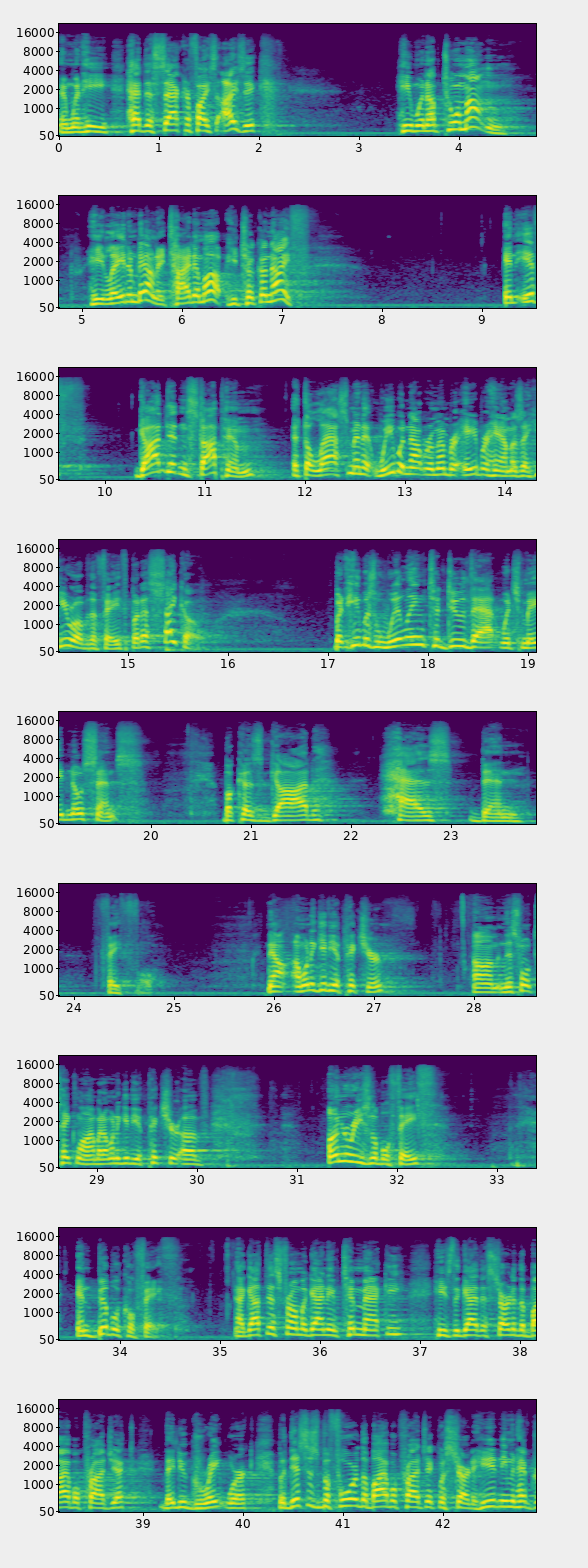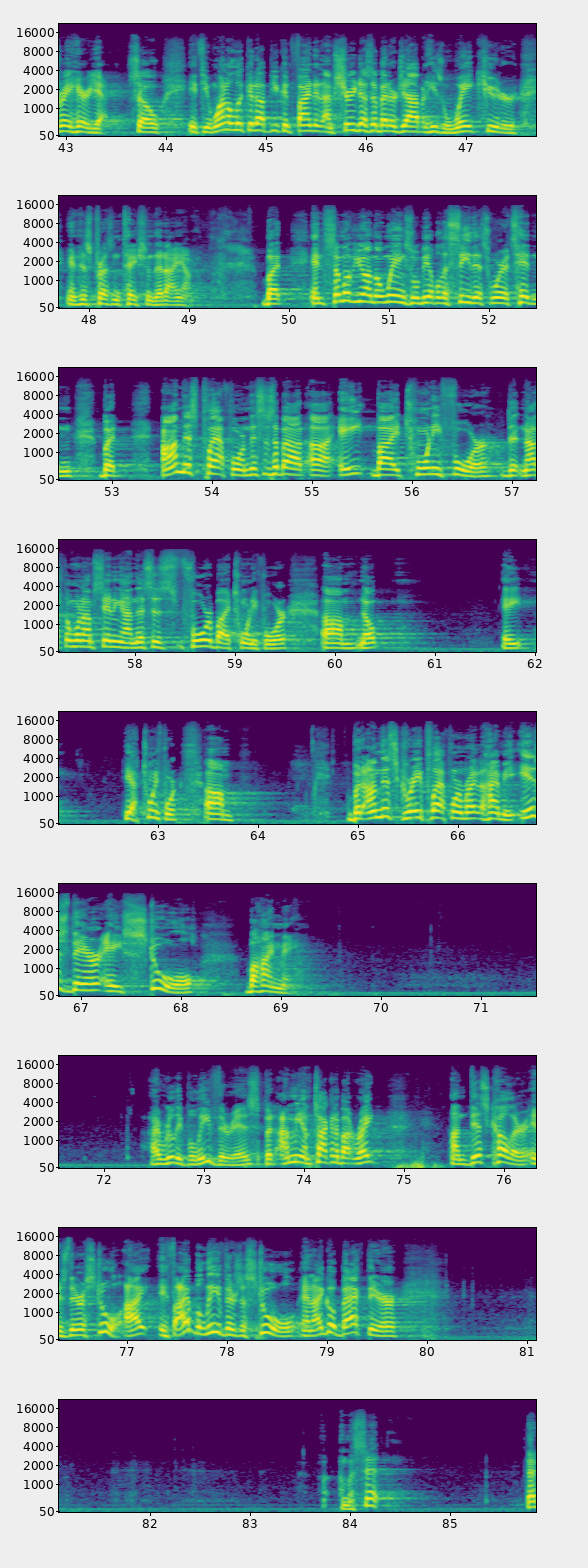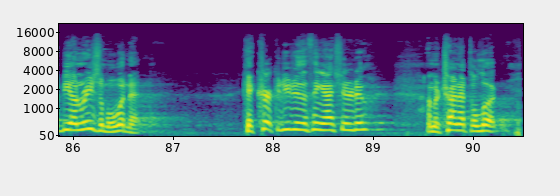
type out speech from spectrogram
And when he had to sacrifice Isaac, he went up to a mountain. He laid him down, he tied him up, he took a knife. And if God didn't stop him at the last minute, we would not remember Abraham as a hero of the faith, but a psycho. But he was willing to do that which made no sense because God has been faithful. Now, I want to give you a picture um, and this won't take long, but I want to give you a picture of unreasonable faith and biblical faith. I got this from a guy named Tim Mackie. He's the guy that started the Bible Project. They do great work, but this is before the Bible Project was started. He didn't even have gray hair yet. So if you want to look it up, you can find it. I'm sure he does a better job, and he's way cuter in his presentation than I am. But, and some of you on the wings will be able to see this where it's hidden. But on this platform, this is about uh, 8 by 24, not the one I'm standing on, this is 4 by 24. Um, nope, 8. Yeah, 24. Um, but on this gray platform right behind me, is there a stool behind me? I really believe there is, but I mean, I'm talking about right on this color, is there a stool? I, if I believe there's a stool and I go back there, I'm to sit. That'd be unreasonable, wouldn't it? Okay, Kirk, can you do the thing I asked you to do? I'm to try not to look.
